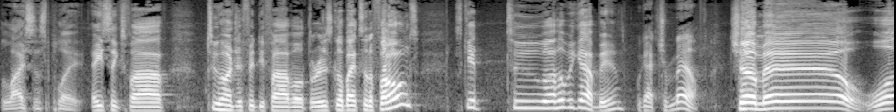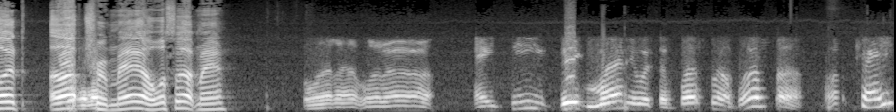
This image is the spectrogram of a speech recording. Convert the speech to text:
license plate. 865 255 Let's go back to the phones. Let's get to uh, who we got, Ben. we got Tramel. Tramel. What up, Tramel? What's up, man? What up, what up? 18, big money with the bus up, what's up? Okay.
